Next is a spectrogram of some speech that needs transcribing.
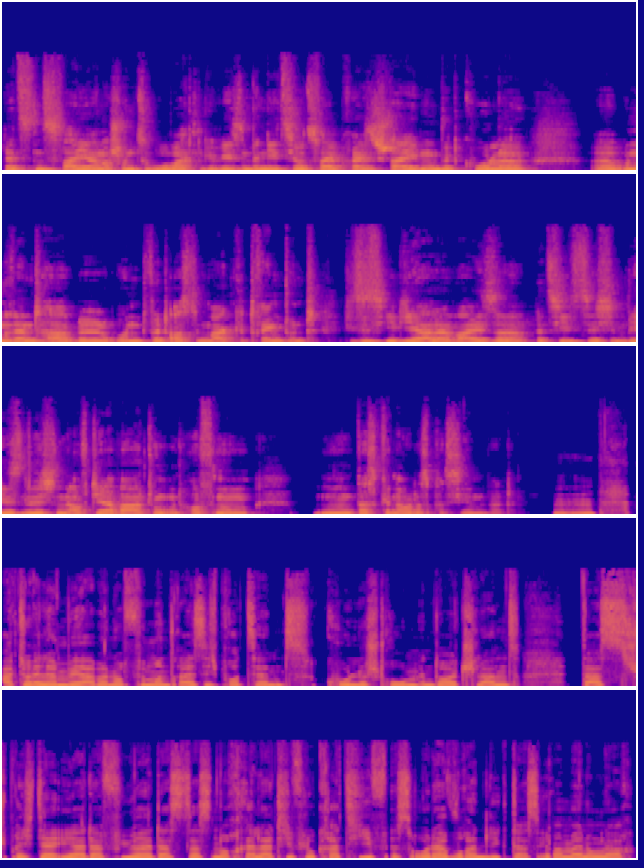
letzten zwei Jahren auch schon zu beobachten gewesen. Wenn die CO2-Preise steigen, wird Kohle äh, unrentabel und wird aus dem Markt gedrängt. Und dieses idealerweise bezieht sich im Wesentlichen auf die Erwartung und Hoffnung, mh, dass genau das passieren wird. Mhm. Aktuell haben wir aber noch 35 Prozent Kohlestrom in Deutschland. Das spricht ja eher dafür, dass das noch relativ lukrativ ist, oder? Woran liegt das Ihrer Meinung nach?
